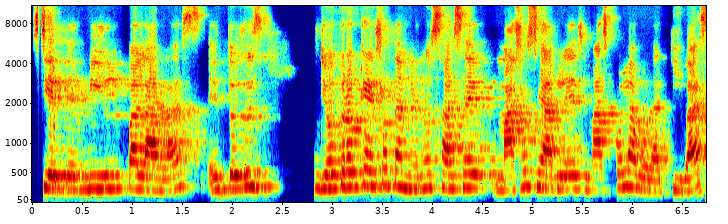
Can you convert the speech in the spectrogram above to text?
7 mil palabras. Entonces, yo creo que eso también nos hace más sociables, más colaborativas.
